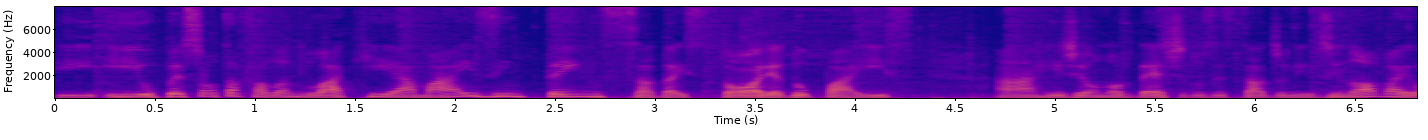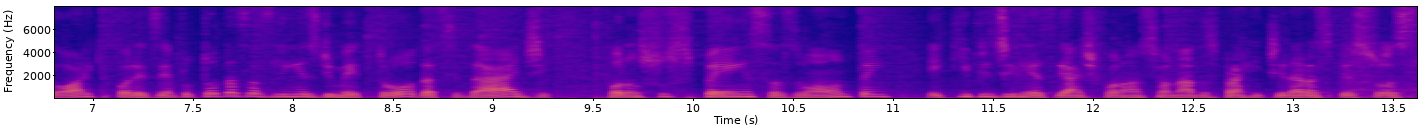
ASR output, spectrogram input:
E, e o pessoal está falando lá que é a mais intensa da história do país, a região nordeste dos Estados Unidos. Em Nova York, por exemplo, todas as linhas de metrô da cidade foram suspensas ontem. Equipes de resgate foram acionadas para retirar as pessoas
